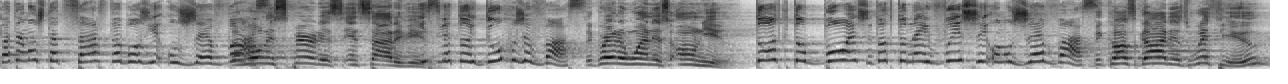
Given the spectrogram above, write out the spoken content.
Потому что Царство Божье уже в вас. Spirit is inside of И. Святой Дух уже в вас. The greater one is on you. Тот, кто больше, тот, кто наивысший, Он уже в вас. Because God is with you,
